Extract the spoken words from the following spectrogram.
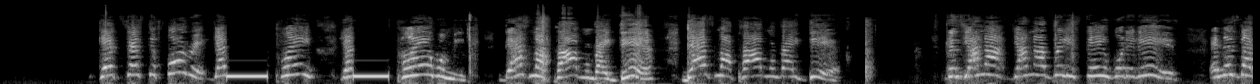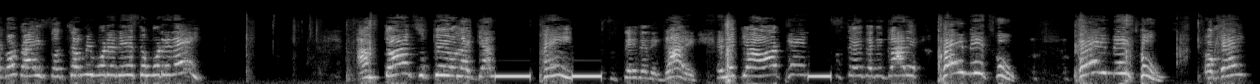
get tested for it? Y'all playing, y'all playing with me. That's my problem right there. That's my problem right there. Cause y'all not y'all not really saying what it is. And it's like, all right, so tell me what it is and what it ain't. I'm starting to feel like y'all paying to say that they got it. And if y'all are paying to say that they got it, pay me too. Pay me too. Okay?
